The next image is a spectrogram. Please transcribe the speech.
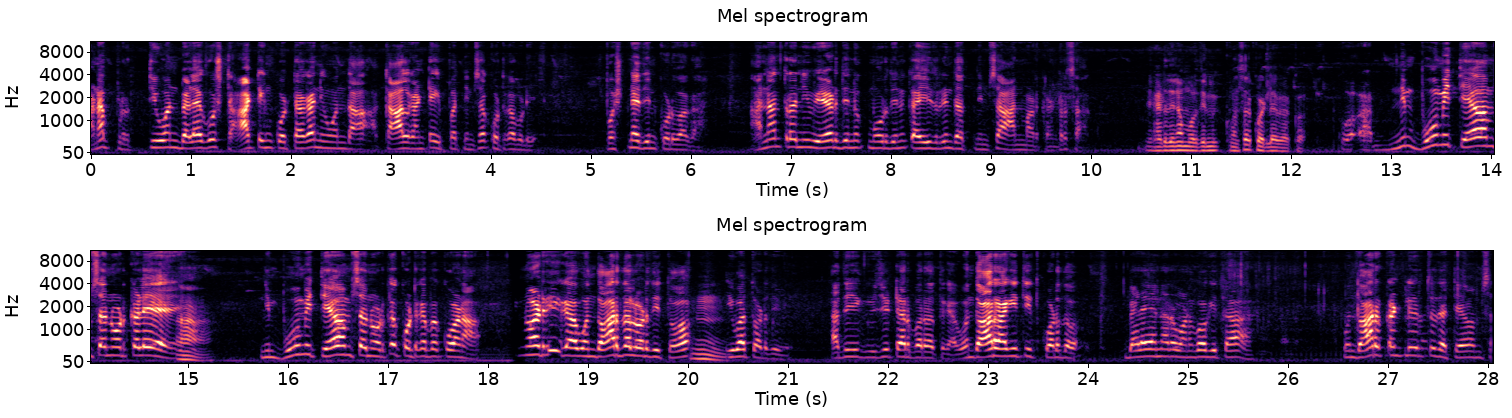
ಹಣ ಪ್ರತಿಯೊಂದು ಬೆಳೆಗೂ ಸ್ಟಾರ್ಟಿಂಗ್ ಕೊಟ್ಟಾಗ ನೀವು ಒಂದು ಕಾಲು ಗಂಟೆ ಇಪ್ಪತ್ತು ನಿಮಿಷ ಕೊಟ್ಕೊಬಿಡಿ. ಫಸ್ಟ್ನೇ ದಿನ ಕೊಡುವಾಗ. ಅನಂತರ ನೀವು ಎರಡು ದಿನಕ್ಕೆ ಮೂರು ದಿನಕ್ಕೆ ಐದರಿಂದ ಹತ್ತು ನಿಮಿಷ ಆನ್ ಮಾಡ್ಕೊಂಡ್ರೆ ಸಾಕು. ಎರಡು ದಿನ ಮೂರು ದಿನಕ್ಕೆ ಒಂದ್ಸಲ ಕೊಡಲೇಬೇಕು. ನಿಮ್ಮ ಭೂಮಿ ತೇವಾಂಶ ನೋಡ್ಕೊಳ್ಳಿ ನಿಮ್ಮ ಭೂಮಿ ತೇವಾಂಶ ನೋಡ್ಕೊ ಕೊಟ್ಕೋಬೇಕು ಅಣ್ಣ. ನೋಡ್ರಿ ಈಗ ಒಂದು ವಾರದಲ್ಲಿ ಹೊಡೆದಿತ್ತು ಇವತ್ತು ಹೊಡೆದಿವಿ. ಅದು ಈಗ ವಿಸಿಟರ್ ಬರೋತ್ಗೆ. ಒಂದು ವಾರ ಆಗಿತ್ತು ಇದು ಕೊಡೋದು. ಬೆಳೆ ಏನಾರು ಒಣಗೋಗಿತ್ತಾ? ಒಂದು ವಾರ ಕಂಟ್ಲಿ ಇರ್ತದೆ ತೇವಾಂಶ.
